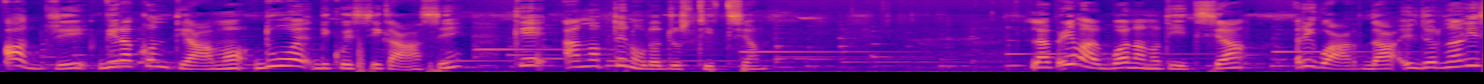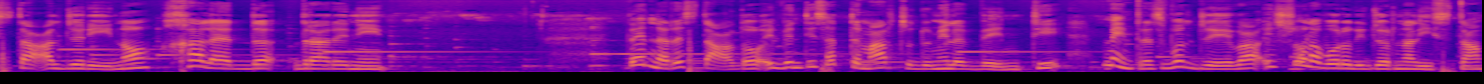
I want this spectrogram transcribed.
Oggi vi raccontiamo due di questi casi che hanno ottenuto giustizia. La prima buona notizia riguarda il giornalista algerino Khaled Drareni. Venne arrestato il 27 marzo 2020 mentre svolgeva il suo lavoro di giornalista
